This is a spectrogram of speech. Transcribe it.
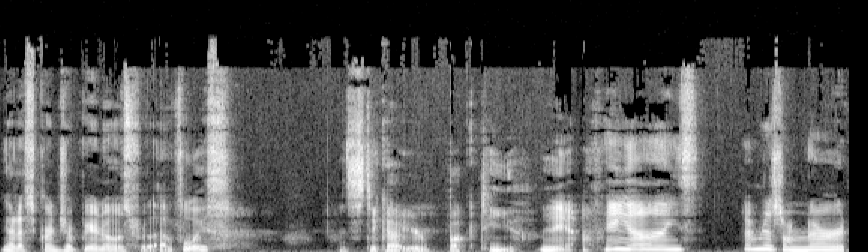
You gotta scrunch up your nose for that voice. And stick out your buck teeth. Yeah. Hey, guys. I'm just a nerd.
